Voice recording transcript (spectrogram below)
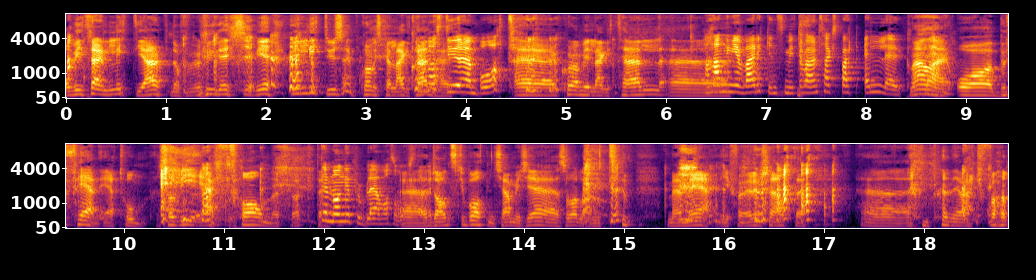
Og vi trenger litt hjelp nå, for vi er, ikke, vi er, litt usikre på hvordan vi skal legge Hvordan man til her. styrer en båt. Eh, hvordan vi legger til. eh, Henning er verken smittevernsekspert eller kaptein. nei, nei, og buffeen er tom, så vi er faen meg fucked. Det er mange problemer som Eh, oppstår. danskebåten kommer ikke så langt med meg i førersetet. Eh, men i hvert fall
